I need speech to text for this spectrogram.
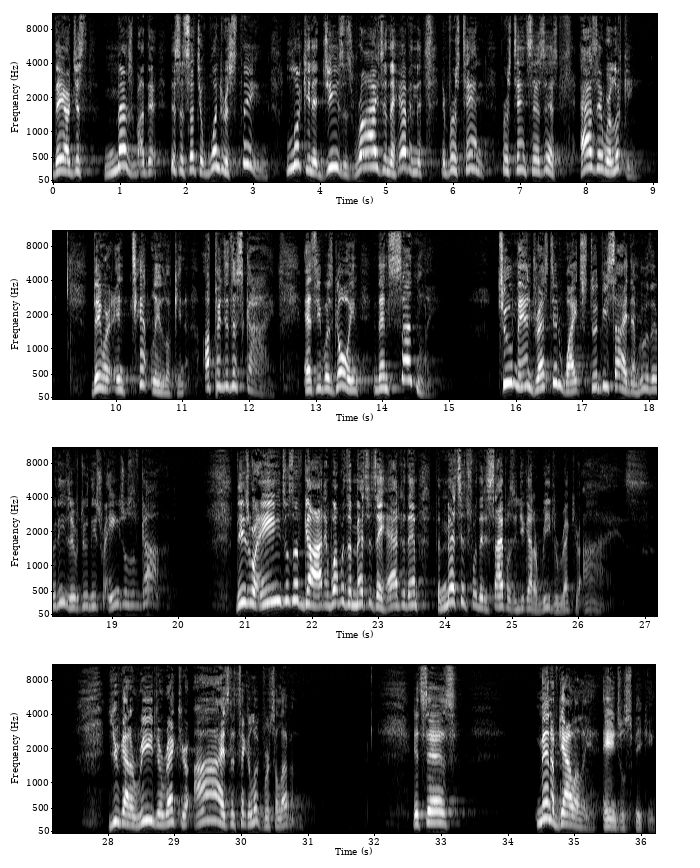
They are just mesmerized. This is such a wondrous thing. Looking at Jesus rise in the heaven. In verse 10, verse 10 says this As they were looking, they were intently looking up into the sky as he was going. And then suddenly, two men dressed in white stood beside them. Who were these? These were angels of God. These were angels of God. And what was the message they had to them? The message for the disciples is you got to redirect your eyes. You got to redirect your eyes. Let's take a look, verse 11. It says, Men of Galilee, angels speaking,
